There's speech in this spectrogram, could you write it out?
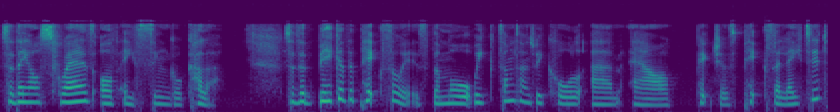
So they are squares of a single color. So the bigger the pixel is, the more we sometimes we call um, our pictures pixelated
